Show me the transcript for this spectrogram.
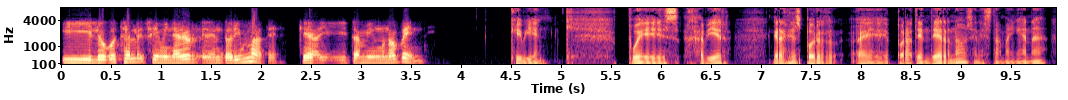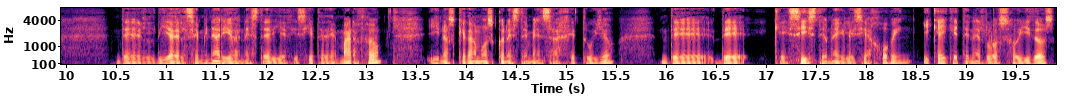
y luego está el seminario Redentoris Mater, que hay también unos 20. Qué bien. Pues Javier, gracias por, eh, por atendernos en esta mañana del día del seminario en este 17 de marzo y nos quedamos con este mensaje tuyo de, de que existe una iglesia joven y que hay que tener los oídos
